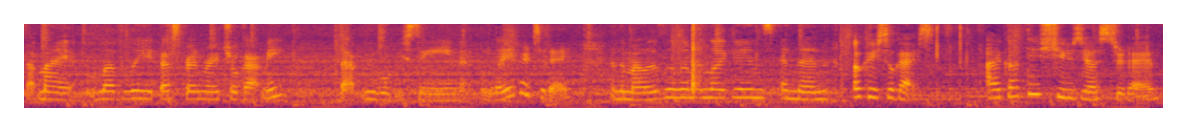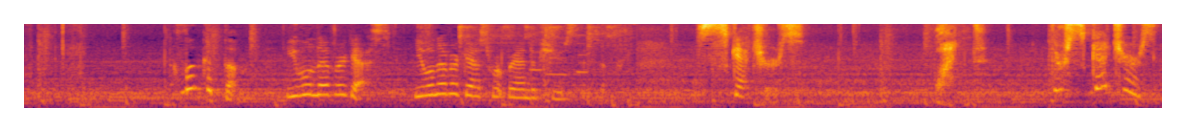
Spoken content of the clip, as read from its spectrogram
that my lovely best friend Rachel got me that we will be seeing later today. And then my Lululemon leggings, and then, okay, so guys, I got these shoes yesterday Look at them. You will never guess. You will never guess what brand of shoes these are. Skechers. What? They're Skechers.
